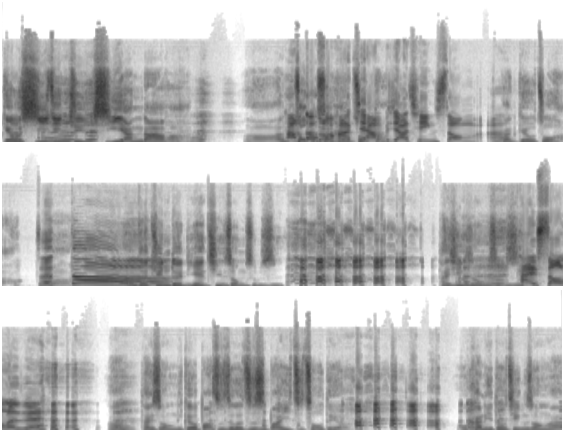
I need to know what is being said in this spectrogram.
给我吸进去，西洋大法啊！他们都做不到说他这样比较轻松啊。干给我做好，真的啊！我在军队里很轻松，是不是？太轻松了是不是？太松了是不是？啊，太松，你给我保持这个姿势，把椅子抽掉。我看你多轻松啊，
